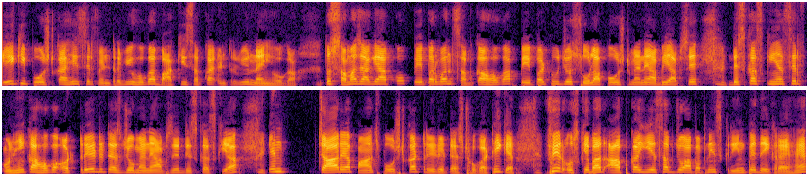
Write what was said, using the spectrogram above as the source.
ए की पोस्ट का ही सिर्फ़ इंटरव्यू होगा, बाकी सबका इंटरव्यू नहीं होगा। तो समझ आ गया आपको? पेपर वन सबका होगा, पेपर टू जो सोलह पोस्ट मैंने अभी आपसे डिस्कस की हैं, सिर्फ़ उन्हीं का होगा और ट्रेड टेस्ट जो मैंने आपसे डिस्कस किया, इन चार या पाँच पोस्ट का ट्रेड टेस्ट होगा, ठीक है? फिर उसके बाद आपका ये सब जो आप अपनी स्क्रीन पे देख रहे हैं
